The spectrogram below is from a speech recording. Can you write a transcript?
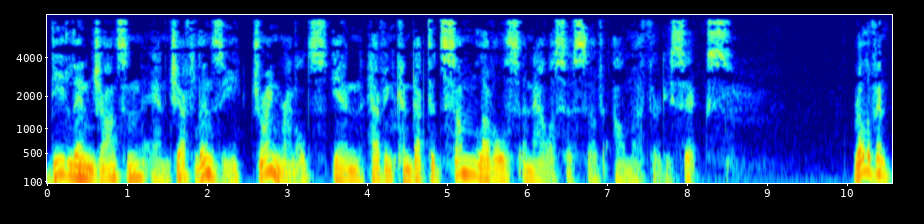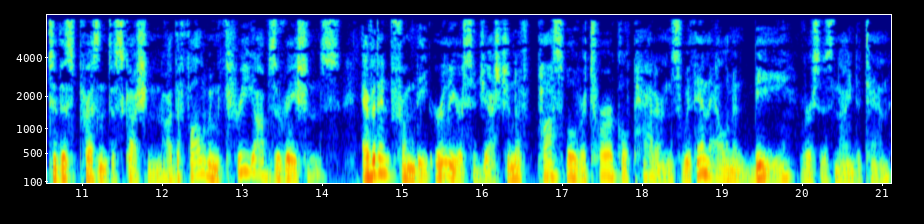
D. Lynn Johnson and Jeff Lindsay join Reynolds in having conducted some levels analysis of ALMA 36. Relevant to this present discussion are the following three observations, evident from the earlier suggestion of possible rhetorical patterns within element B, verses 9 to 10,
